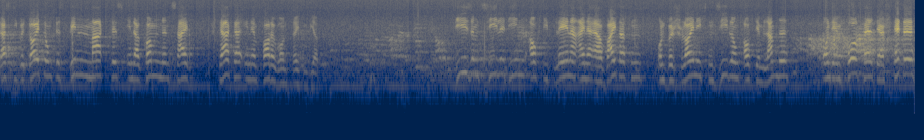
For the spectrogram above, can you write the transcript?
dass die Bedeutung des Binnenmarktes in der kommenden Zeit stärker in den Vordergrund treten wird. Diesem Ziele dienen auch die Pläne einer erweiterten und beschleunigten Siedlung auf dem Lande und im Vorfeld der Städte,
